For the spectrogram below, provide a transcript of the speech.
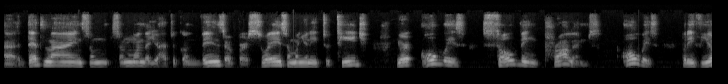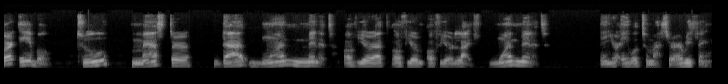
a deadline, some someone that you have to convince or persuade, someone you need to teach. You're always solving problems, always. But if you're able to master that one minute of your of your of your life one minute then you're able to master everything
